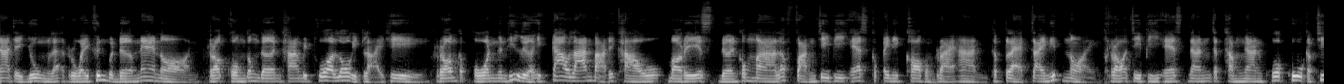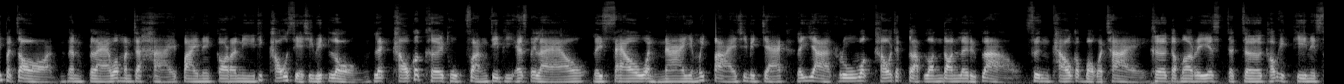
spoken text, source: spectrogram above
น่าจะยุ่งและรวยขึ้นกว่าเดิมแน่นอน เพราะคงต้องเดินทางไปทั่วโลกอีกหลายที่ พร้อมกับโอนเงินที่เหลืออีก 9 ล้านบาทให้เขา มอริสเดินเข้ามาแล้วฝัง GPS เข้าไปในคอของไรอัน เธอแปลกใจนิดหน่อย เพราะ GPS นั้นจะทำงานควบคู่กับชีพจร นั่นแปลว่ามันจะหายไปในกรณีที่เขาเสียชีวิตลง และเขาก็เคยถูกฝัง GPS ไปแล้ว เลยแซววันนายยังไม่ตายช่ไหมแจ็คและอยากรู้ว่าเขาจะกลับลอนดอนเลยหรือเปล่า ซึ่งเขาก็บอกว่าใช่เธอกับมอริสจะเจอเขาอีกทีในโซ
